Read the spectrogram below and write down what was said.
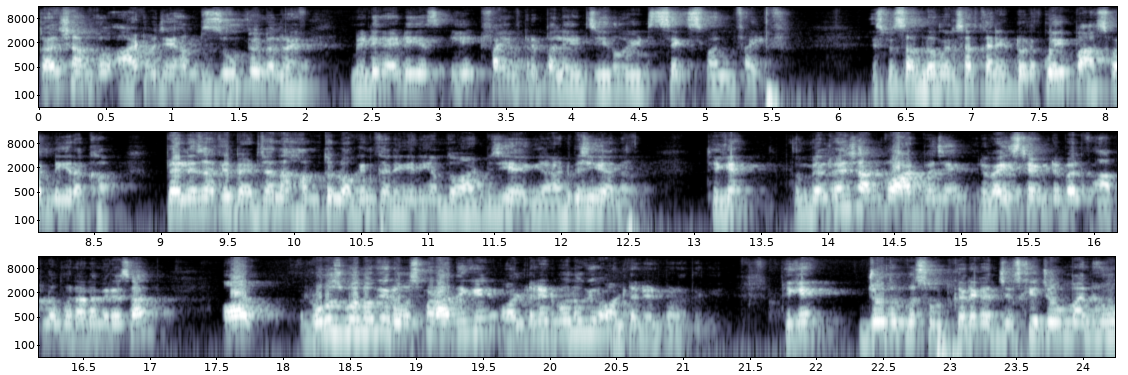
कल शाम को आठ बजे हम जूम पे मिल रहे हैं। Meeting I D is eight five triple eight zero eight six one five इसमें सब लोग मेरे साथ कनेक्ट हो रहे कोई पासवर्ड नहीं रखा। पहले जाके बैठ जाना, हम तो लॉग इन करेंगे नहीं, हम तो आठ बजे आएँगे। आठ बजे आना। ठीक है? तो मिल रहे हैं शाम को आठ बजे। रिवाइज टाइम टेबल आप लोग बनाना मेरे साथ। और रोज बोलोगे रोज पढ़ा देंगे ऑल्टरनेट बोलोगे ऑल्टरनेट पढ़ा देंगे। ठीक है? जो तुमको सूट करेगा, जिसकी जो मन हो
